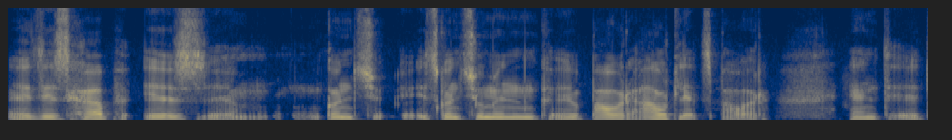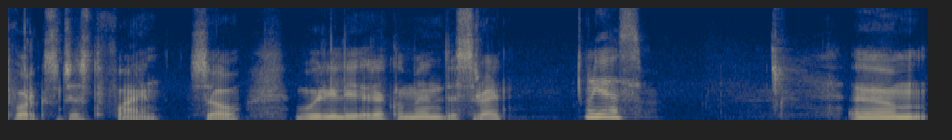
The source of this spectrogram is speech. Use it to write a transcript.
uh, this hub is um, consu- it's consuming uh, power outlets power and it works just fine so we really recommend this right Yes. um,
